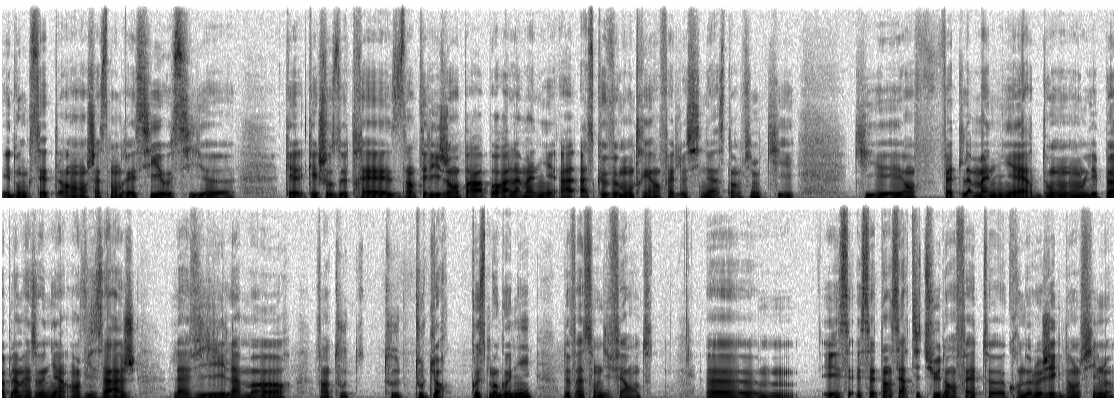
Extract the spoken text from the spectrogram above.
Et donc cet enchâssement de récit est aussi euh, quel- quelque chose de très intelligent par rapport à, la à, ce que veut montrer en fait le cinéaste dans le film, qui est, qui est en fait la manière dont les peuples amazoniens envisagent la vie, la mort, enfin toute, toute, toute leur cosmogonie de façon différente. Euh, et cette incertitude en fait euh, chronologique dans le film,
